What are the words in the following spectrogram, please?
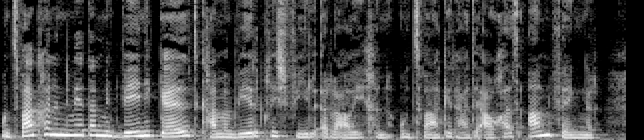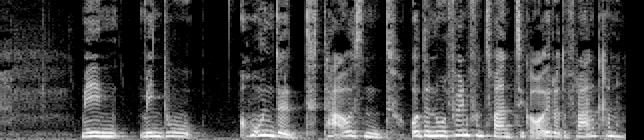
Und zwar können wir dann mit wenig Geld, kann man wirklich viel erreichen und zwar gerade auch als Anfänger. Wenn, wenn du 100, 1000 oder nur 25 Euro oder Franken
